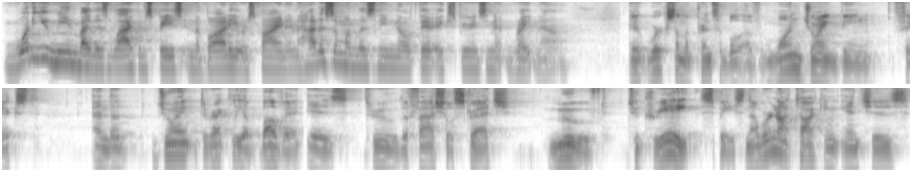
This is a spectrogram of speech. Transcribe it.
what do you mean by this lack of space in the body or spine, and how does someone listening know if they're experiencing it right now? It works on the principle of one joint being fixed, and the joint directly above it is through the fascial stretch moved to create space. Now, we're not talking inches,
